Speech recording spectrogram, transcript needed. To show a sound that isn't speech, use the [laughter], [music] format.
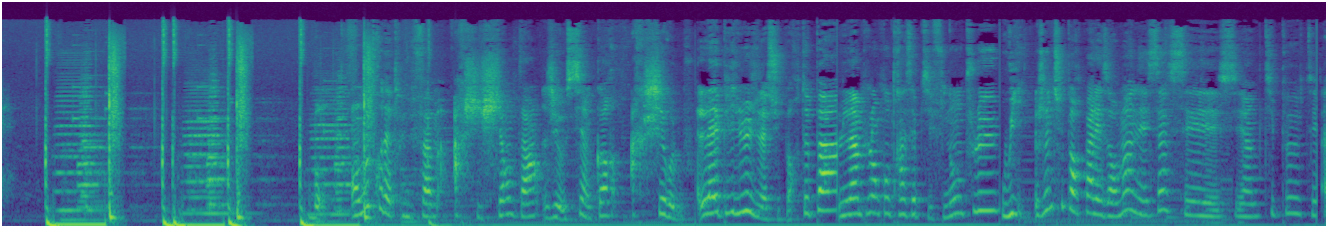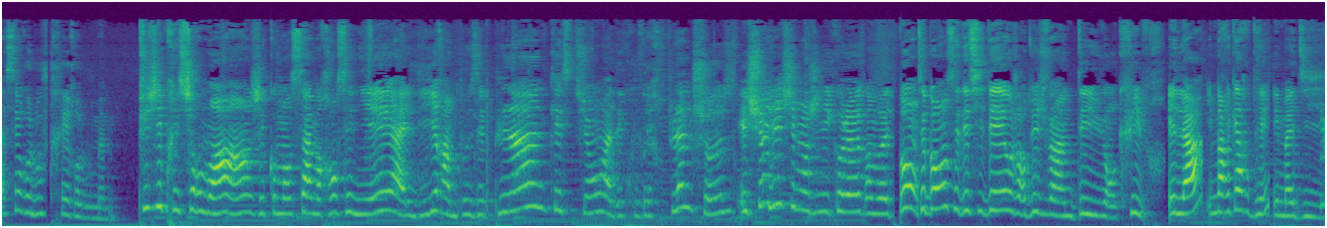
En outre d'être une femme archi chiante, hein, j'ai aussi un corps archi relou. La pilule, je la supporte pas. L'implant contraceptif non plus. Oui, je ne supporte pas les hormones et ça, c'est c'est un petit peu. C'est assez relou, très relou même. Puis j'ai pris sur moi, hein, j'ai commencé à me renseigner, à lire, à me poser plein de questions, à découvrir plein de choses. Et je suis allée chez mon gynécologue en mode Bon, c'est bon, c'est décidé, aujourd'hui je veux un DU en cuivre. Et là, il m'a regardé et m'a dit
